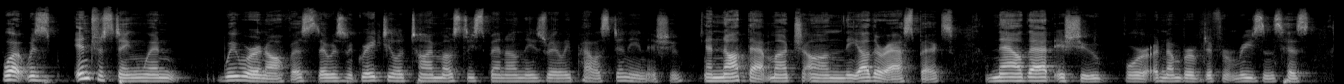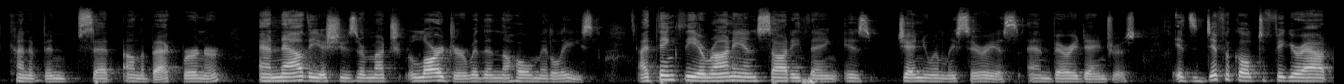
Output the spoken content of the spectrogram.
What was interesting when we were in office, there was a great deal of time mostly spent on the Israeli Palestinian issue and not that much on the other aspects. Now, that issue, for a number of different reasons, has kind of been set on the back burner. And now the issues are much larger within the whole Middle East. I think the Iranian Saudi thing is genuinely serious and very dangerous. It's difficult to figure out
